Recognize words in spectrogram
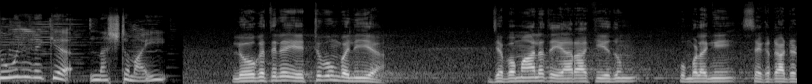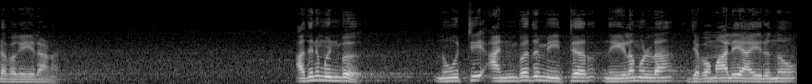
നൂലിഴയ്ക്ക് നഷ്ടമായി. ലോകത്തിലെ ഏറ്റവും വലിയ ജപമാല തയ്യാറാക്കിയതും കുമ്പളങ്ങി സെക്രട്ടേറിയറ്റ് ഇടവകയിലാണ് അതിനു മുൻപ് നൂറ്റി അൻപത് മീറ്റർ നീളമുള്ള ജപമാലയായിരുന്നു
